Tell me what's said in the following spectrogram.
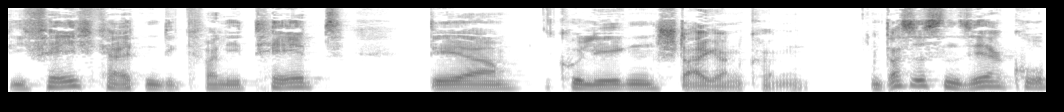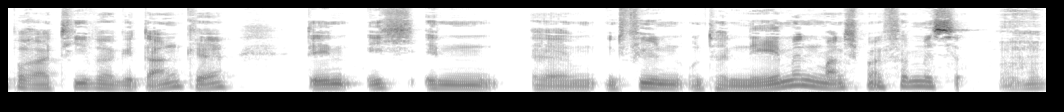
die Fähigkeiten, die Qualität der Kollegen steigern können. Und das ist ein sehr kooperativer Gedanke, den ich in, ähm, in vielen Unternehmen manchmal vermisse. Mhm.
